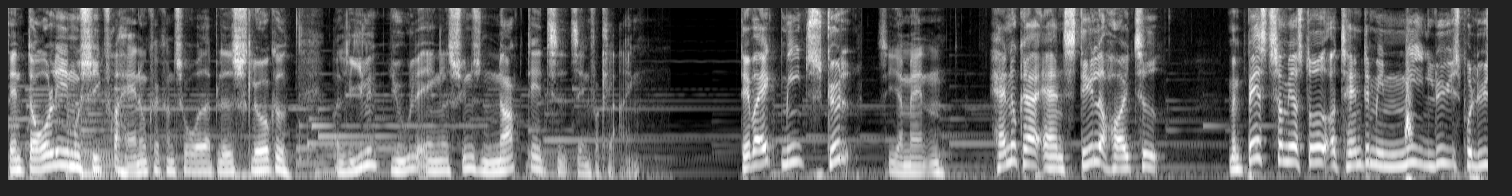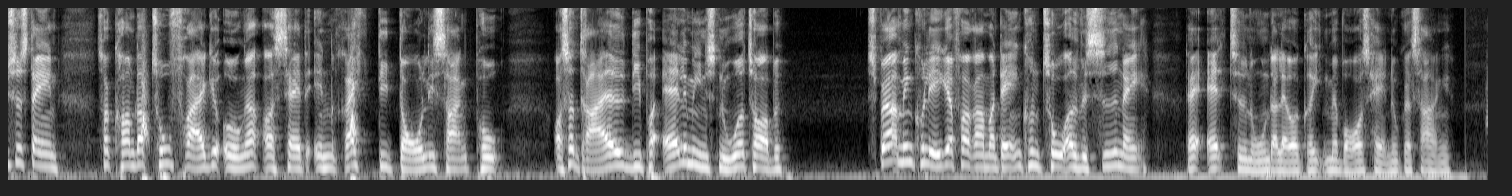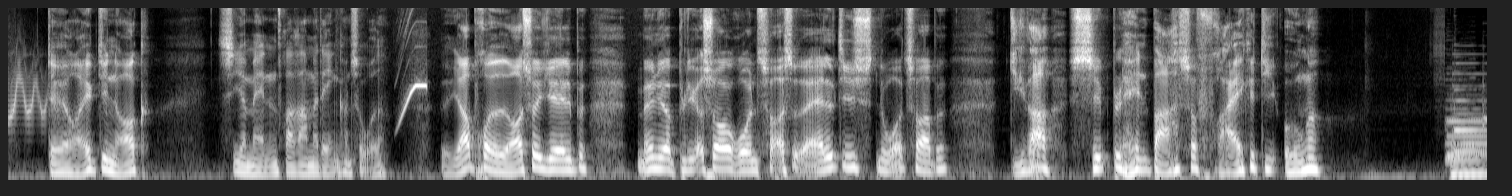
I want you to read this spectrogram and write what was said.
Den dårlige musik fra Hanukkah-kontoret er blevet slukket, og lille juleengel synes nok, det er tid til en forklaring. Det var ikke min skyld, siger manden. Hanukkah er en stille højtid. Men bedst som jeg stod og tændte min ni lys på lysestagen, så kom der to frække unger og satte en rigtig dårlig sang på. Og så drejede de på alle mine snuretoppe. Spørg min kollega fra Ramadan-kontoret ved siden af. Der er altid nogen, der laver grin med vores Hanukkah-sange. Det er rigtigt nok, siger manden fra Ramadan-kontoret. Jeg prøvede også at hjælpe, men jeg bliver så rundtosset af alle de snortoppe. De var simpelthen bare så frække, de unger. thank you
